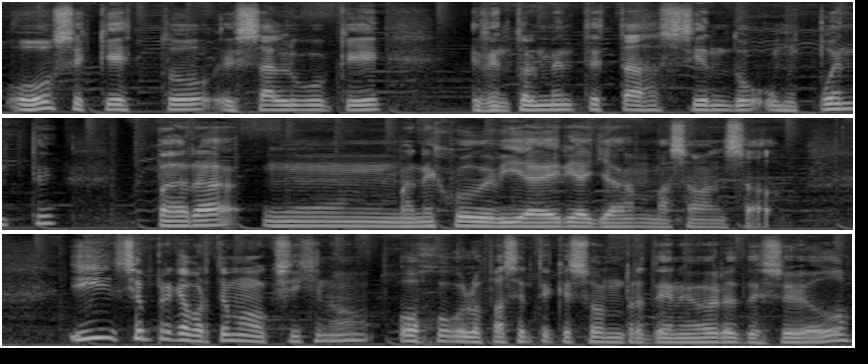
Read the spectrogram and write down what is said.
o si es que esto es algo que eventualmente está siendo un puente para un manejo de vía aérea ya más avanzado. Y siempre que aportemos oxígeno, ojo con los pacientes que son retenedores de CO2.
